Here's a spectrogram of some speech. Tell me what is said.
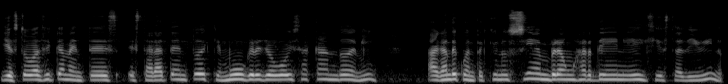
Y esto básicamente es estar atento de qué mugre yo voy sacando de mí. Hagan de cuenta que uno siembra un jardín y sí está divino,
